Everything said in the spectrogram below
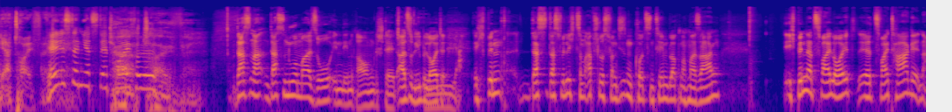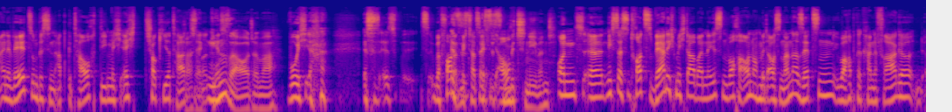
Der Teufel. Wer ist denn jetzt der Teufel? Das, na, das nur mal so in den Raum gestellt. Also, liebe Leute, Ja. ich bin, das, das will ich zum Abschluss von diesem kurzen Themenblock nochmal sagen. Ich bin da zwei Leute, äh, zwei Tage in eine Welt so ein bisschen abgetaucht, die mich echt schockiert hat. Ja Und Gänsehaut immer. wo ich, ja, es, ist- es, es überfordert mich tatsächlich es ist auch. mitnehmend. Und äh, nichtsdestotrotz werde ich mich da bei der nächsten Woche auch noch mit auseinandersetzen, überhaupt gar keine Frage. Äh,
